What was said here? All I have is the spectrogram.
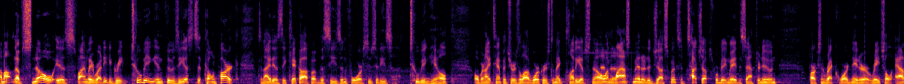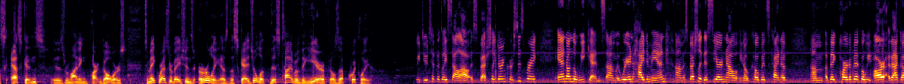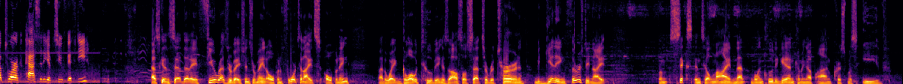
A mountain of snow is finally ready to greet tubing enthusiasts at Cone Park. Tonight is the kickoff of the season for Sioux City's Tubing Hill. Overnight temperatures allowed workers to make plenty of snow, and last minute adjustments and touch ups were being made this afternoon. Parks and Rec Coordinator Rachel Eskins is reminding park goers to make reservations early as the schedule at this time of the year fills up quickly. We do typically sell out, especially during Christmas break and on the weekends. Um, we're in high demand, um, especially this year. Now, you know, COVID's kind of um, a big part of it, but we are back up to our capacity of 250. Eskin said that a few reservations remain open for tonight's opening. By the way, glow tubing is also set to return beginning Thursday night from 6 until 9. That will include again coming up on Christmas Eve.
